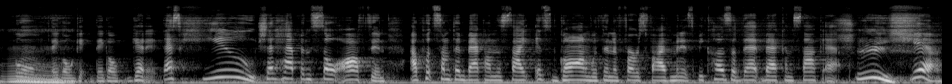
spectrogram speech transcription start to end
Boom, they go get they go get it. That's huge. That happens so often. I put something back on the site, it's gone within the first five minutes because of that back in stock app. Sheesh. Yeah.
